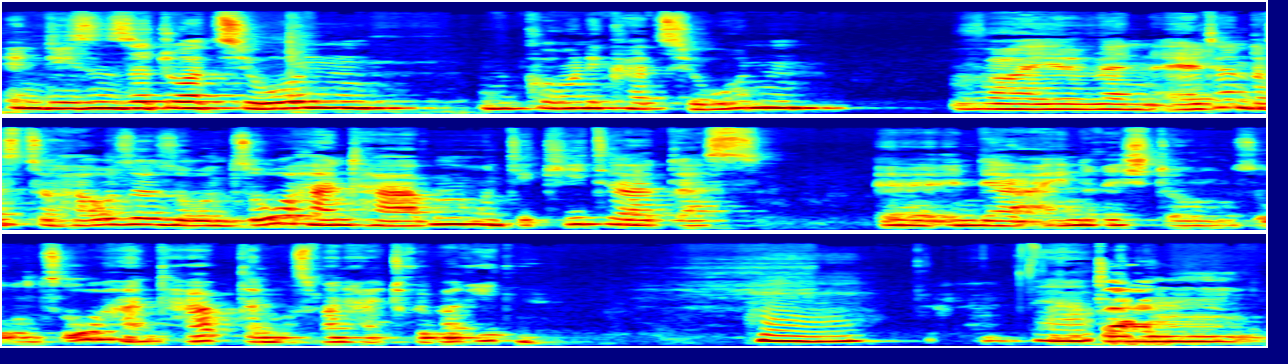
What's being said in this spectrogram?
in diesen Situationen um Kommunikation, weil wenn Eltern das zu Hause so und so handhaben und die Kita das äh, in der Einrichtung so und so handhabt, dann muss man halt drüber reden. Hm. Ja. Und dann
